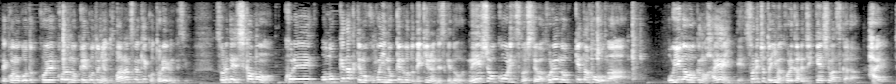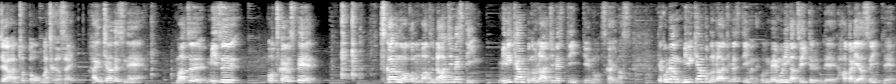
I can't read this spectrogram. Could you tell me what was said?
でこのごとこれこれを乗っけることによってバランスが結構取れるんですよ。それでしかもこれを乗っけなくてもここに乗っけることできるんですけど燃焼効率としてはこれを乗っけた方がお湯が沸くの早いんでそれちょっと今これから実験しますから。はい。じゃあちょっとお待ちください。はいじゃあですねまず水を使います。で使うのはこのまずラージメスティン。ミリキャンプのラージメスティンっていうのを使います。でこれはミリキャンプのラージメスティンはねこのメモリがついてるんで測りやすいんで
